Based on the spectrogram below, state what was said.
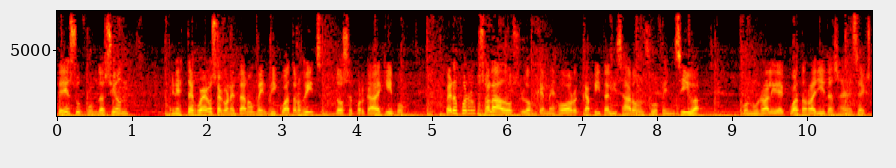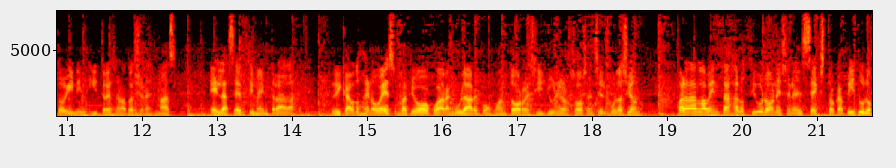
de su fundación. En este juego se conectaron 24 hits, 12 por cada equipo, pero fueron los alados los que mejor capitalizaron su ofensiva, con un rally de cuatro rayitas en el sexto inning y tres anotaciones más en la séptima entrada. Ricardo Genovés batió cuadrangular con Juan Torres y Junior Sosa en circulación para dar la ventaja a los tiburones en el sexto capítulo.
